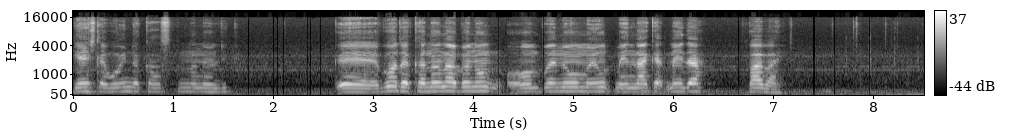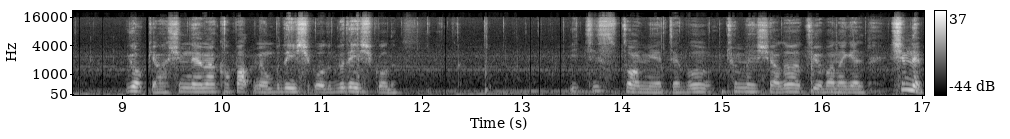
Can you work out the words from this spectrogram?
gençler oyunda kastından öldük. Ee, bu arada kanala abone, ol, abone olmayı unutmayın like atmayı da. Bay bay. Yok ya şimdi hemen kapatmıyorum bu değişik oldu bu değişik oldu. It is storm yeti. Bu tüm eşyaları atıyor bana gel. Şimdi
